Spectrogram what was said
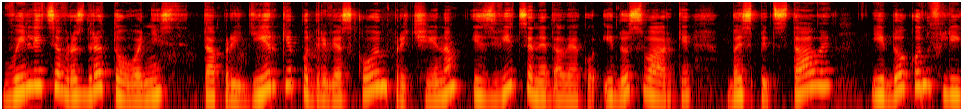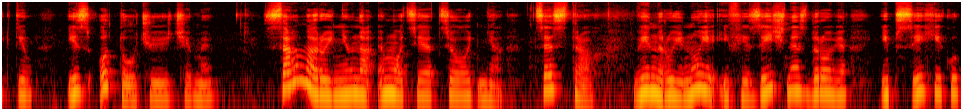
виліться в роздратованість та придірки по древ'язковим причинам і звідси недалеко і до сварки, без підстави, і до конфліктів із оточуючими. Сама руйнівна емоція цього дня це страх. Він руйнує і фізичне здоров'я, і психіку,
